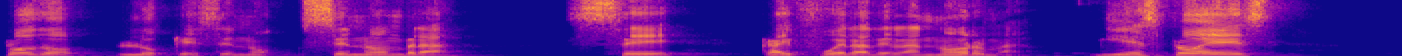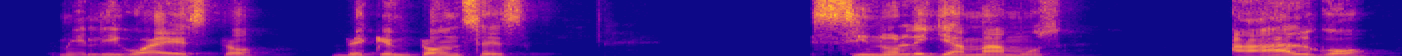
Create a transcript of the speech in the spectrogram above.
todo lo que se, no, se nombra se cae fuera de la norma. Y esto es, me ligo a esto de que entonces, si no le llamamos a algo,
